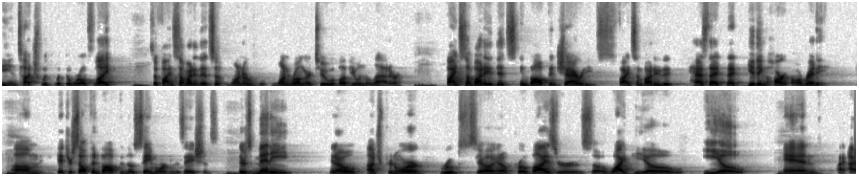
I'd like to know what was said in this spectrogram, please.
be in touch with what the world's like. Mm-hmm. So find somebody that's one or one rung or two above you in the ladder. Find somebody that's involved in charities. Find somebody that has that, that giving heart already. Mm-hmm. Um, get yourself involved in those same organizations. Mm-hmm. There's many, you know, entrepreneur groups, you know, you know Provisors, uh, YPO, EO. Mm-hmm. And I,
